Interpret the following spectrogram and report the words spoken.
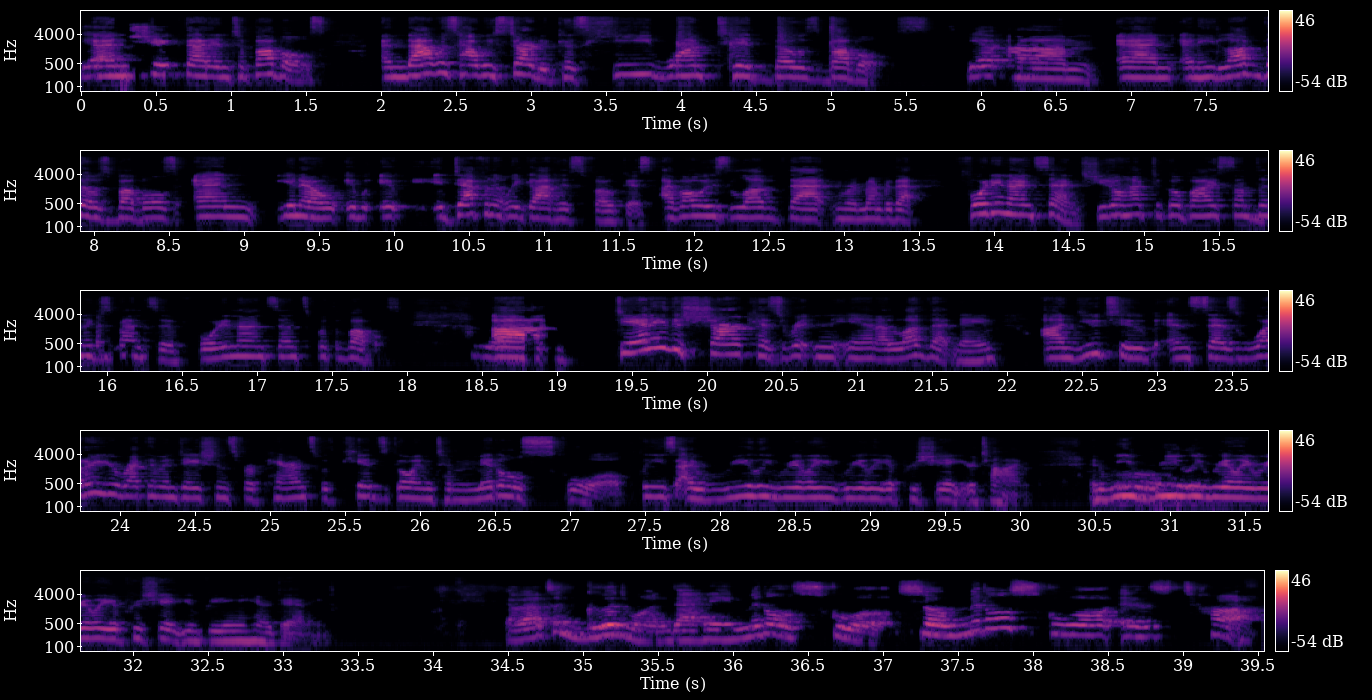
yeah. and shake that into bubbles and that was how we started because he wanted those bubbles Yep. Um, and and he loved those bubbles, and you know, it, it it definitely got his focus. I've always loved that and remember that. 49 cents. You don't have to go buy something expensive. 49 cents worth of bubbles. Yeah. Uh, Danny the Shark has written in, I love that name, on YouTube and says, What are your recommendations for parents with kids going to middle school? Please, I really, really, really appreciate your time. And we Ooh. really, really, really appreciate you being here, Danny. Yeah, that's a good one, Danny. Middle school. So, middle school is tough.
